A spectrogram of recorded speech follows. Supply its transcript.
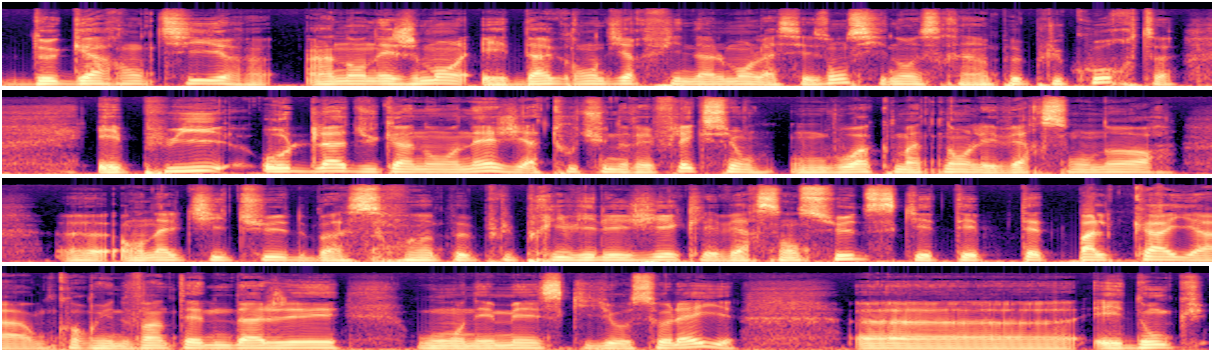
de garantir un enneigement et d'agrandir finalement la saison. Sinon, elle serait un peu plus courte. Et puis, au-delà du canon en neige, il y a toute une réflexion. On voit que maintenant, les versants nord en altitude bah, sont un peu plus privilégiés que les versants sud, ce qui était peut-être pas le cas il y a encore une vingtaine d'âgés où on aimait skier au soleil. Euh, et donc,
